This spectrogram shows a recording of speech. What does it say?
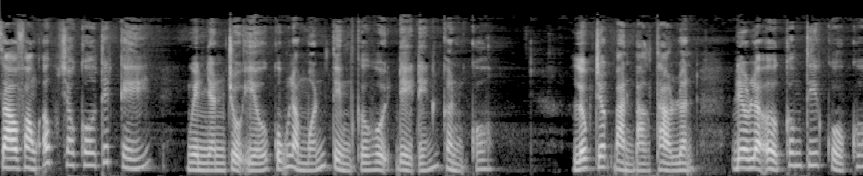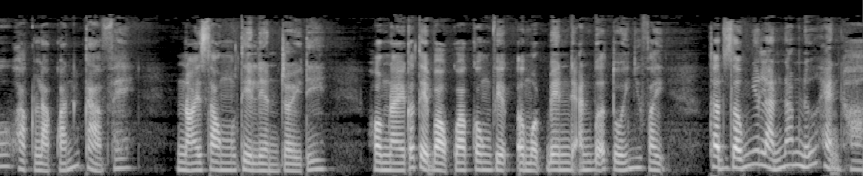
Giao phòng ốc cho cô thiết kế, nguyên nhân chủ yếu cũng là muốn tìm cơ hội để đến gần cô. Lúc trước bàn bạc thảo luận đều là ở công ty của cô hoặc là quán cà phê. Nói xong thì liền rời đi. Hôm nay có thể bỏ qua công việc ở một bên để ăn bữa tối như vậy. Thật giống như là nam nữ hẹn hò,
